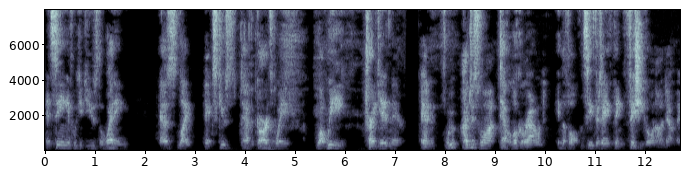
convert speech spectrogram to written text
and seeing if we could use the wedding as like an excuse to have the guards wait while we try to get in there. And we, I just want to have a look around in the vault and see if there's anything fishy going on down there.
